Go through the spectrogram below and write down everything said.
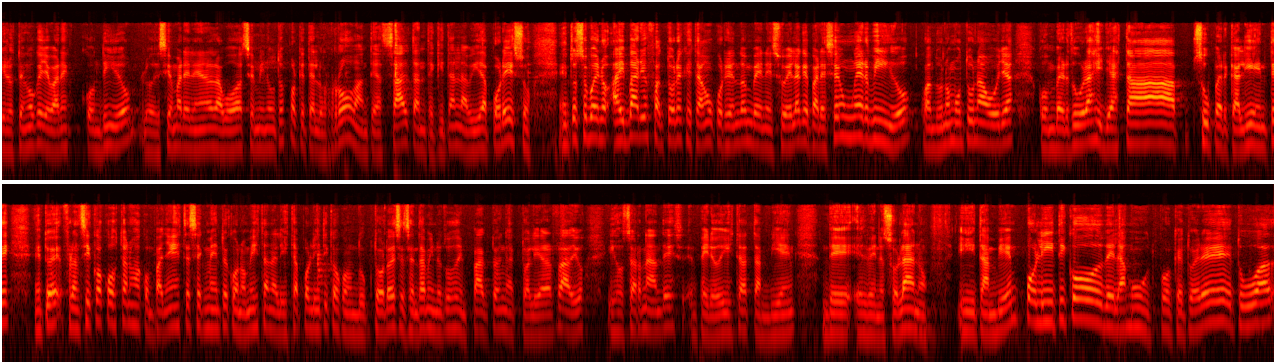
y los tengo que llevar escondido, lo decía Marilena Laboda hace minutos, porque te los roban, te asaltan, te quitan la vida por eso. Entonces, bueno, hay varios factores que están ocurriendo en Venezuela que parece un hervido cuando uno monta una olla con verduras y ya está súper caliente. Entonces, Francisco Acosta nos acompaña en este segmento, economista, analista político, conductor de 60 minutos de impacto en Actualidad Radio, y José Hernández, periodista también de El Venezolano, y también político de la MUD, porque tú, eres, tú ah,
